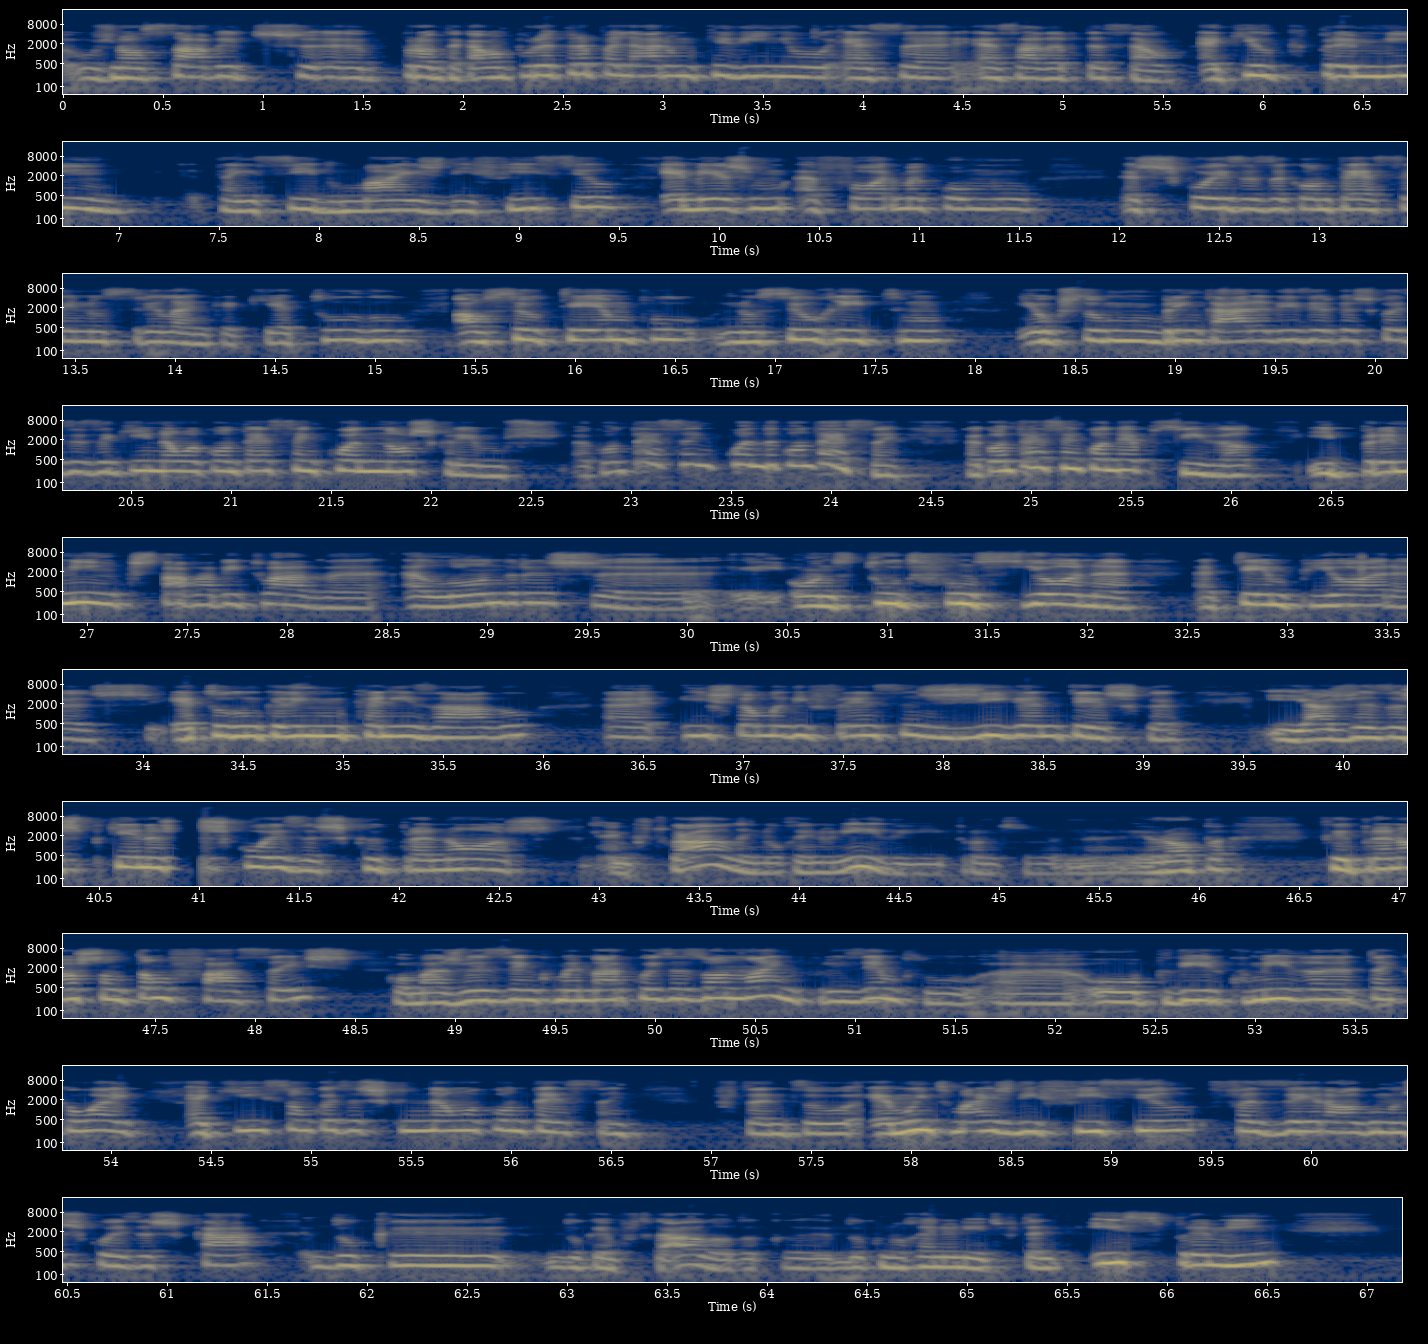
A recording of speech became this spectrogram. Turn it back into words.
os nossos hábitos, eh, pronto, acabam por atrapalhar um bocadinho essa, essa adaptação. Aquilo que para mim tem sido mais difícil é mesmo a forma como as coisas acontecem no Sri Lanka, que é tudo ao seu tempo, no seu ritmo, eu costumo brincar a dizer que as coisas aqui não acontecem quando nós queremos, acontecem quando acontecem, acontecem quando é possível. E para mim, que estava habituada a Londres, eh, onde tudo funciona a tempo e horas, é tudo um bocadinho mecanizado, eh, isto é uma diferença gigantesca. E às vezes as pequenas coisas que para nós, em Portugal e no Reino Unido e pronto, na Europa, que para nós são tão fáceis, como às vezes encomendar coisas online, por exemplo, uh, ou pedir comida takeaway. Aqui são coisas que não acontecem. Portanto, é muito mais difícil fazer algumas coisas cá do que, do que em Portugal ou do que, do que no Reino Unido. Portanto, isso para mim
